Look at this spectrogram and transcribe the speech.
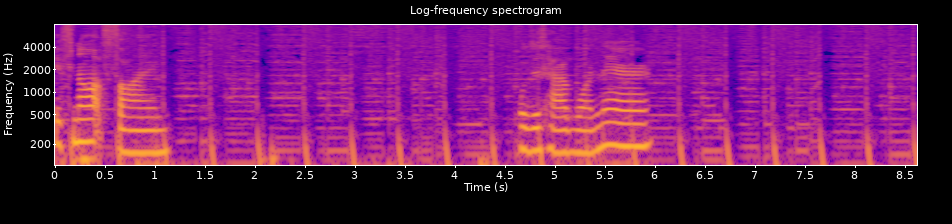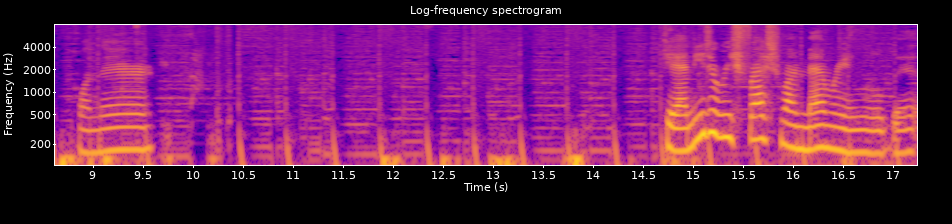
If not, fine. We'll just have one there. One there. Okay, I need to refresh my memory a little bit.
